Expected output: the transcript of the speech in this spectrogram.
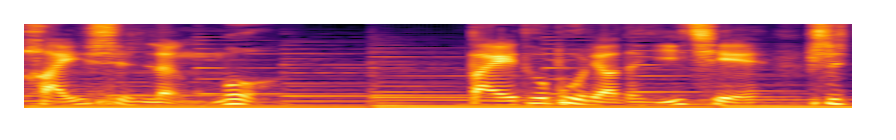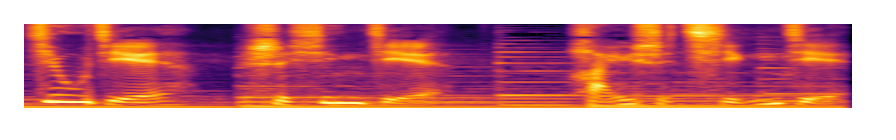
还是冷漠？摆脱不了的一切，是纠结，是心结，还是情结？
